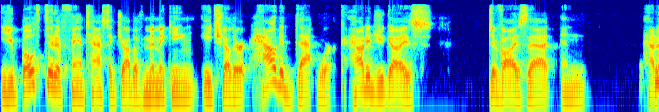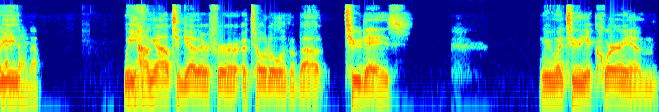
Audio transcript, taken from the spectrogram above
You both did a fantastic job of mimicking each other. How did that work? How did you guys devise that, and how did we, that come about? We hung out together for a total of about two days. We went to the aquarium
